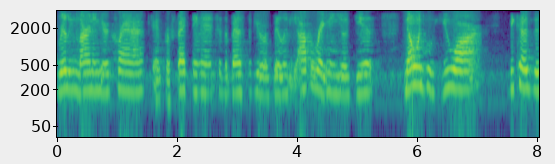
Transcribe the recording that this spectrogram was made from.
really learning your craft and perfecting it to the best of your ability, operating in your gift, knowing who you are. Because the,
